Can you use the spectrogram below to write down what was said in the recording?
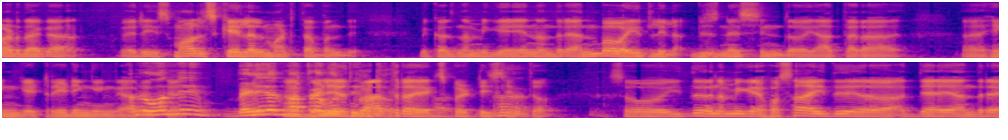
ಮಾಡಿದಾಗ ವೆರಿ ಸ್ಮಾಲ್ ಸ್ಕೇಲಲ್ಲಿ ಮಾಡ್ತಾ ಬಂದೆ. ಬಿಕಾಸ್ ನಮಗೆ ಏನಂದರೆ ಅನುಭವ ಇರಲಿಲ್ಲ ಬಿಸ್ನೆಸ್ಸಿಂದ ಯಾವ ಥರ ಹೆಂಗೆ ಟ್ರೇಡಿಂಗ್ ಹೆಂಗೆ ಬೆಳೆಯೋದು ಮಾತ್ರ ಎಕ್ಸ್ಪರ್ಟೀಸ್ ಇತ್ತು. ಸೊ ಇದು ನಮಗೆ ಹೊಸ ಇದು ಅಧ್ಯಾಯ ಅಂದರೆ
